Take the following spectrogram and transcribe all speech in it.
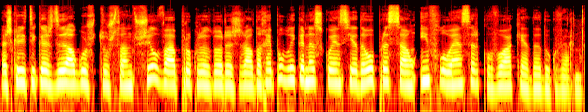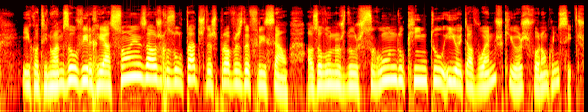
As críticas de Augusto Santos Silva, a Procuradora-Geral da República, na sequência da Operação Influencer que levou à queda do governo. E continuamos a ouvir reações aos resultados das provas da frição, aos alunos dos segundo, quinto e oitavo anos que hoje foram conhecidos.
